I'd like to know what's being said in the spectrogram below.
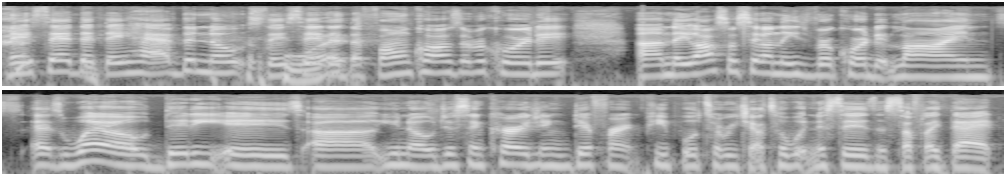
they said that they have the notes. They said that the phone calls are recorded. Um, they also say on these recorded lines as well, Diddy is uh, you know, just encouraging different people to reach out to witnesses and stuff like that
